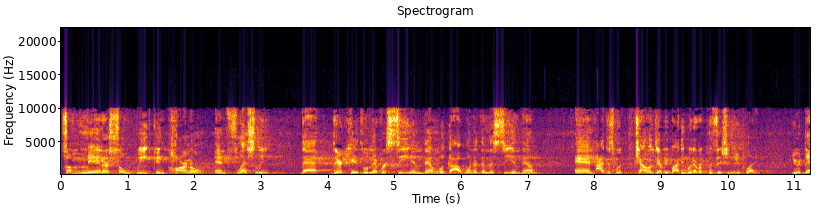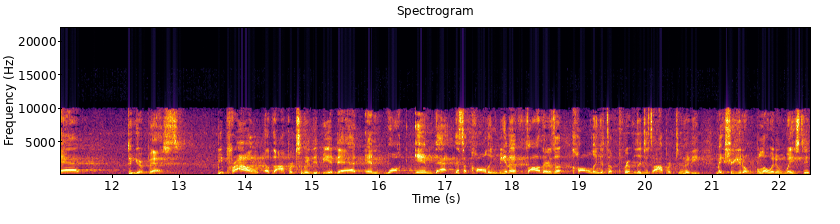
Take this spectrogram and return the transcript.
Some men are so weak and carnal and fleshly that their kids will never see in them what God wanted them to see in them. And I just would challenge everybody, whatever position you play, your dad, do your best. Be proud of the opportunity to be a dad and walk in that. That's a calling. Being a father is a calling, it's a privilege, it's an opportunity. Make sure you don't blow it and waste it.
